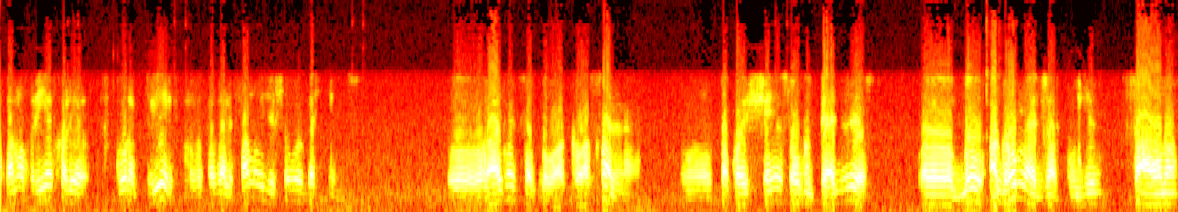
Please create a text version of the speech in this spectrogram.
когда мы приехали в город Тверь, мы заказали самую дешевую гостиницу. Э, разница была колоссальная. Э, такое ощущение, словно 5 звезд. Э, был огромный джакузи, сауна,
